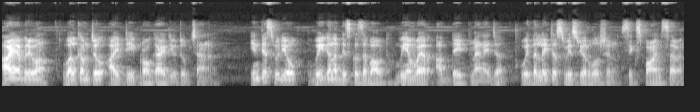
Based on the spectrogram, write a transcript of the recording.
Hi everyone, welcome to IT Pro Guide YouTube channel. In this video, we're gonna discuss about VMware Update Manager with the latest vSphere version 6.7.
